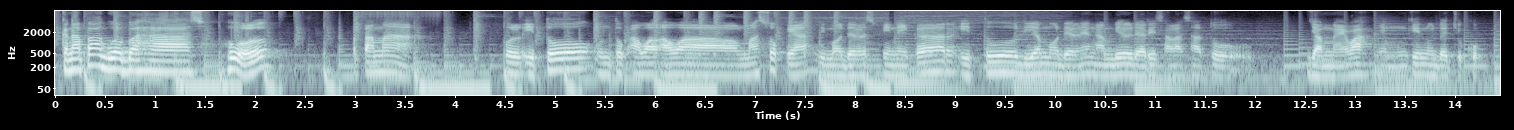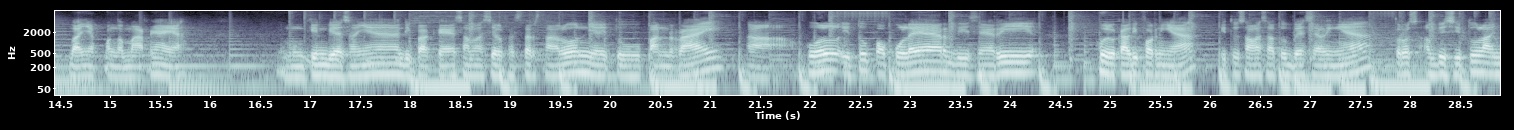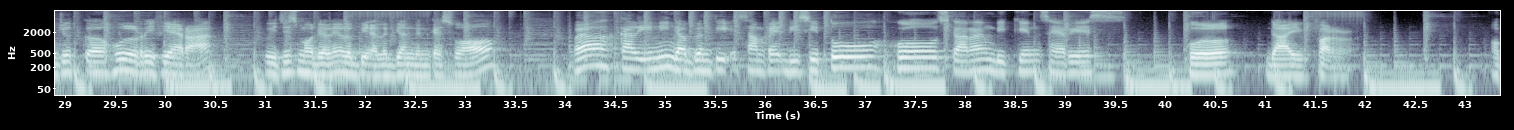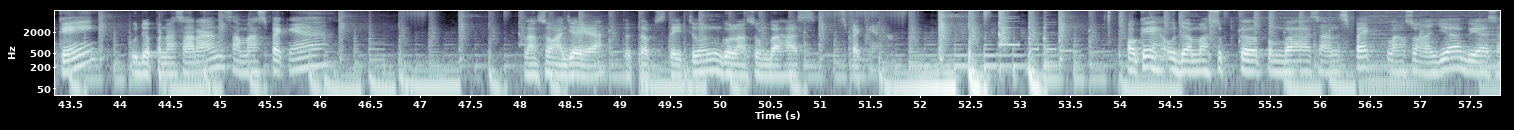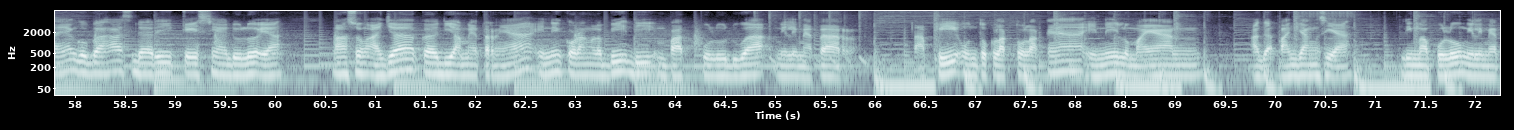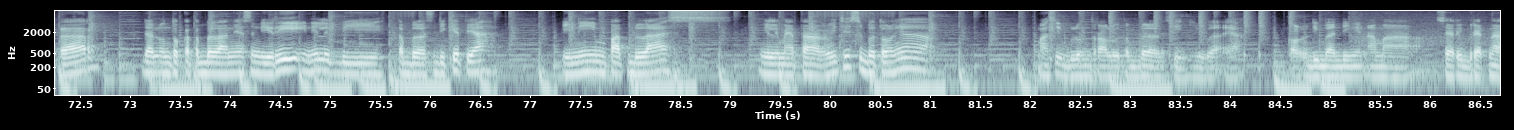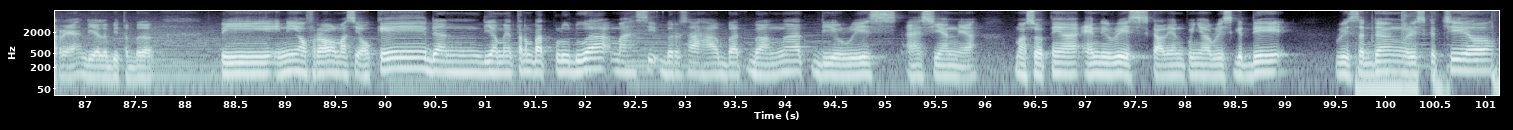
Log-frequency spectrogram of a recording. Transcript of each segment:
Kenapa gue bahas Hull? Pertama, Hull itu untuk awal-awal masuk ya di model Spinnaker itu dia modelnya ngambil dari salah satu jam mewah yang mungkin udah cukup banyak penggemarnya ya. Mungkin biasanya dipakai sama Sylvester Stallone yaitu Panerai. Nah, Hull itu populer di seri Hull California, itu salah satu best sellingnya. Terus abis itu lanjut ke Hull Riviera, which is modelnya lebih elegan dan casual. Well, kali ini nggak berhenti sampai di situ. Hull sekarang bikin series Hull Diver. Oke, udah penasaran sama speknya? Langsung aja ya, tetap stay tune, gue langsung bahas speknya. Oke, udah masuk ke pembahasan spek, langsung aja biasanya gue bahas dari case-nya dulu ya langsung aja ke diameternya. Ini kurang lebih di 42 mm tapi untuk lak-tulaknya ini lumayan agak panjang sih ya. 50 mm dan untuk ketebalannya sendiri ini lebih tebal sedikit ya. Ini 14 mm which is sebetulnya masih belum terlalu tebal sih juga ya. Kalau dibandingin sama seri Bretner ya dia lebih tebal tapi ini overall masih oke okay, dan diameter 42 masih bersahabat banget di wrist Asian ya. Maksudnya any wrist, kalian punya wrist gede, wrist sedang, wrist kecil.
